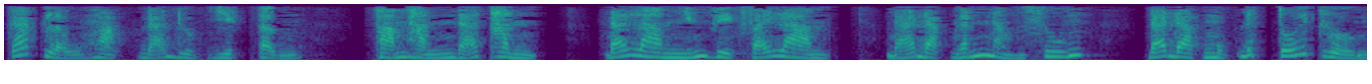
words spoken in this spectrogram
các lậu hoặc đã được diệt tận, phạm hạnh đã thành, đã làm những việc phải làm, đã đặt gánh nặng xuống, đã đạt mục đích tối thượng,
